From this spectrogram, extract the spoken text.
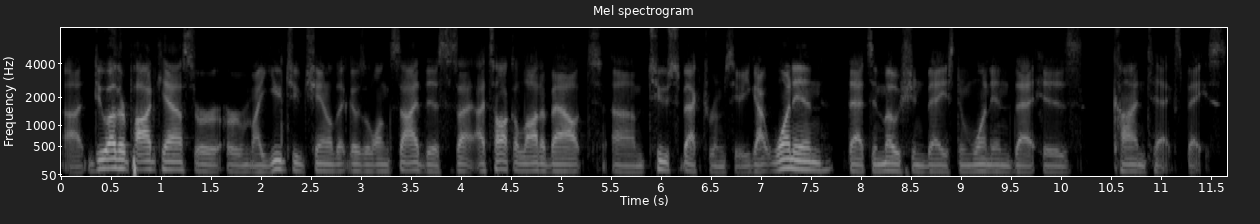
uh, do other podcasts or, or my YouTube channel that goes alongside this. I, I talk a lot about um, two spectrums here. You got one end that's emotion based and one end that is context based.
